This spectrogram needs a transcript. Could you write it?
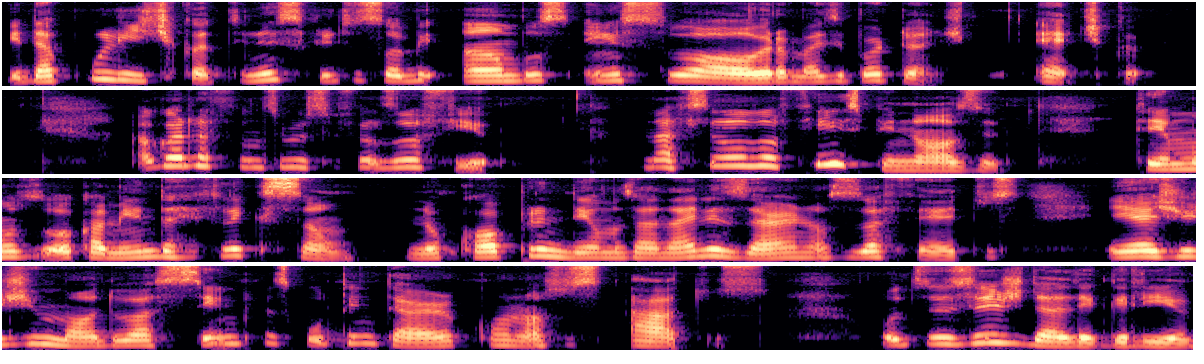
e da política, tendo escrito sobre ambos em sua obra mais importante, Ética. Agora falando sobre sua filosofia. Na filosofia Spinoza, temos o caminho da reflexão, no qual aprendemos a analisar nossos afetos e agir de modo a sempre nos contentar com nossos atos. O desejo da alegria,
